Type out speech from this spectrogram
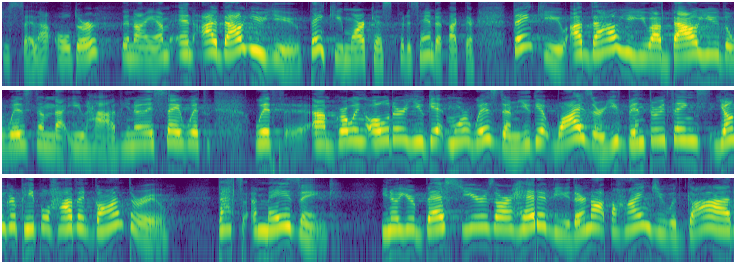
Just say that, older than I am. And I value you. Thank you, Marcus. Put his hand up back there. Thank you. I value you. I value the wisdom that you have. You know, they say with, with um, growing older, you get more wisdom, you get wiser. You've been through things younger people haven't gone through. That's amazing. You know, your best years are ahead of you, they're not behind you with God.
